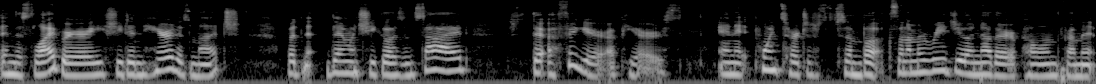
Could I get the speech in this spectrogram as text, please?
in this library, she didn't hear it as much, but then when she goes inside, a figure appears and it points her to some books. And I'm going to read you another poem from it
